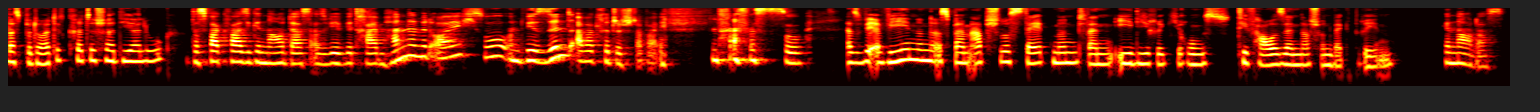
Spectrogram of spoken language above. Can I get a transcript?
Was bedeutet kritischer Dialog? Das war quasi genau das. Also wir, wir treiben Handel mit euch so und wir sind aber kritisch dabei. das ist so. Also wir erwähnen es beim Abschlussstatement, wenn eh die Regierungs-TV-Sender schon wegdrehen. Genau das.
